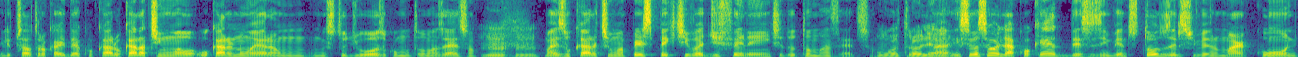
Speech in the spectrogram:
Ele precisava trocar ideia com o cara. O cara tinha uma, o cara não era um, um estudioso como o Thomas Edison, Uhum. mas o cara tinha uma perspectiva diferente do Thomas Edison. Um outro olhar. né? E se você olhar qualquer desses inventos, todos eles tiveram. Marconi,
